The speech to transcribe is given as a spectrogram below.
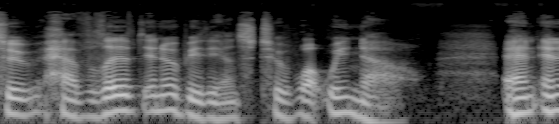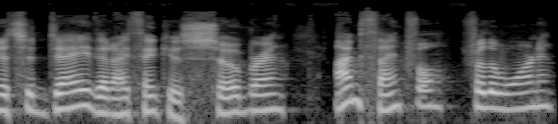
To have lived in obedience to what we know. And, and it's a day that I think is sobering. I'm thankful for the warning.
